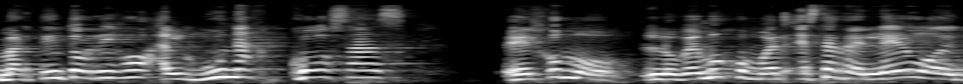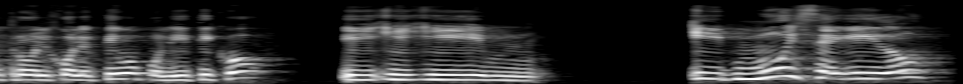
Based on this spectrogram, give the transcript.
Martín Torrijos, algunas cosas, él como, lo vemos como este relevo dentro del colectivo político y, y muy seguido,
